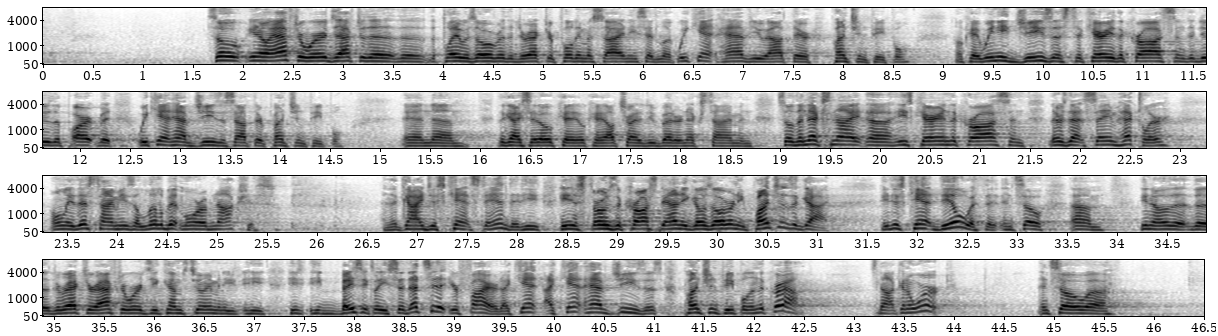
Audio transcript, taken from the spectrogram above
So, you know, afterwards, after the, the, the play was over, the director pulled him aside and he said, Look, we can't have you out there punching people. Okay, we need Jesus to carry the cross and to do the part, but we can't have Jesus out there punching people. And um, the guy said, Okay, okay, I'll try to do better next time. And so the next night, uh, he's carrying the cross, and there's that same heckler, only this time he's a little bit more obnoxious. And the guy just can't stand it. He, he just throws the cross down, he goes over and he punches the guy. He just can't deal with it. And so, um, you know, the, the director afterwards, he comes to him and he, he, he, he basically said, That's it, you're fired. I can't, I can't have Jesus punching people in the crowd. It's not going to work. And so, uh,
